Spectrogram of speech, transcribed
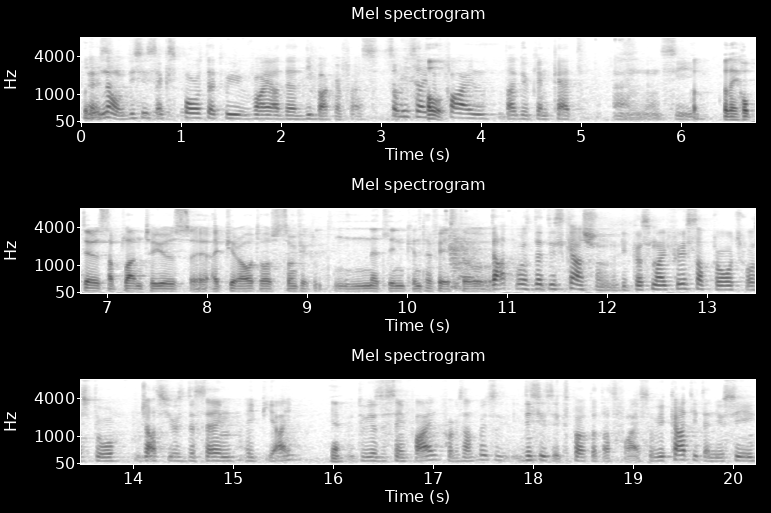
for Uh, no, this is exported with, via the debugfs. So it's like Oh. a file that you can cat and, and see. But, but I hope there is a plan to use uh, IP route or something like netlink interface to. That was the discussion because my first approach was to just use the same API, Yeah. to use the same file. For example, this is exported as file. So we cut it and you see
